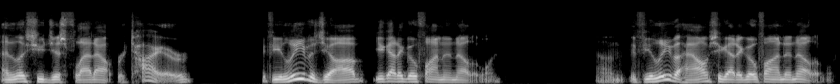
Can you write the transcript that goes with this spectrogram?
Unless you just flat out retire. If you leave a job, you got to go find another one. Um, if you leave a house, you got to go find another one.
